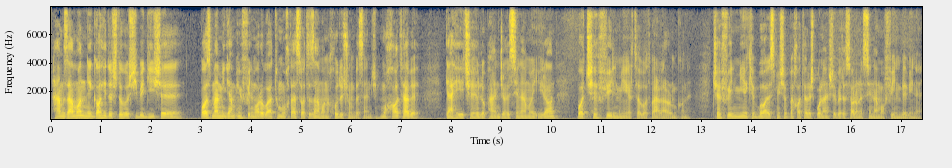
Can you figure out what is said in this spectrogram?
همزمان نگاهی داشته باشی به گیشه باز من میگم این فیلم ها رو باید تو مختصات زمان خودشون بسنجیم. مخاطب دهه چهل و پنجاه سینمای ایران با چه فیلمی ارتباط برقرار می‌کنه؟ چه فیلمیه که باعث میشه به خاطرش بلند شه بره سالن سینما فیلم ببینه؟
